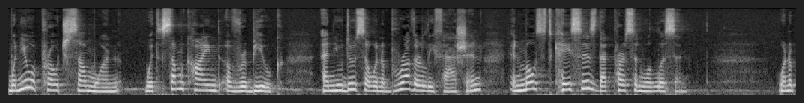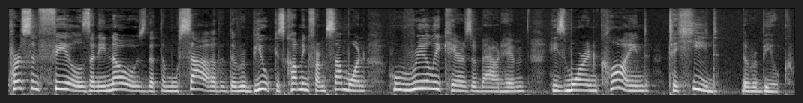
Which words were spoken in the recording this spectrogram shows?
when you approach someone with some kind of rebuke, and you do so in a brotherly fashion, in most cases that person will listen. When a person feels and he knows that the musar, that the rebuke is coming from someone who really cares about him, he's more inclined to heed the rebuke.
